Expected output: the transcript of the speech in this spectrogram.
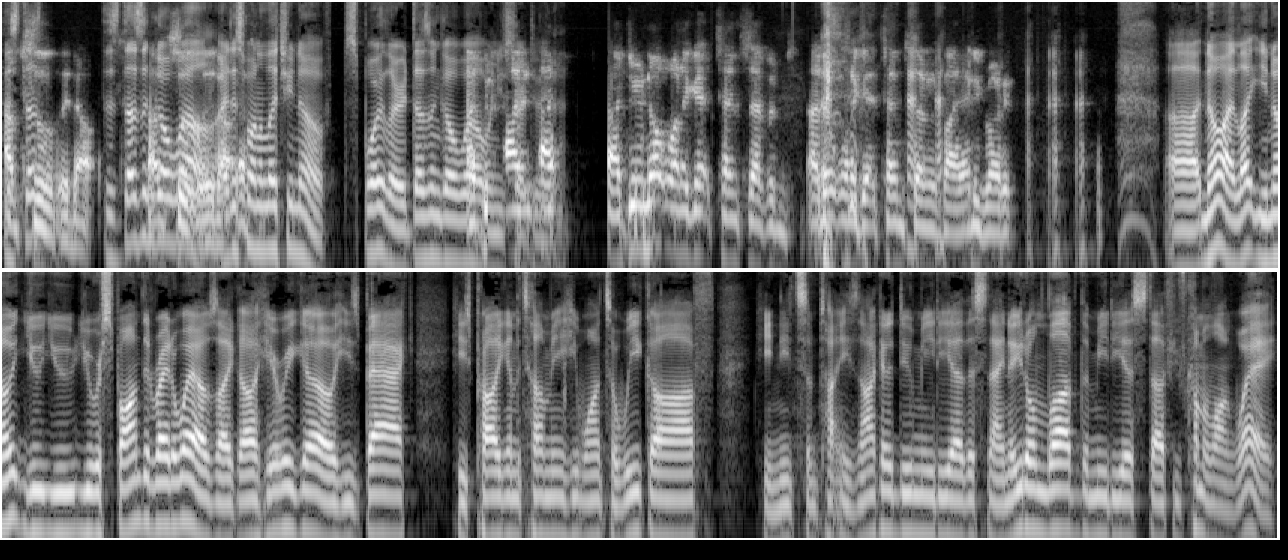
This Absolutely not. This doesn't go Absolutely well. I just want to let you know. Spoiler: It doesn't go well when you start I, doing I, that. I do not want to get 10-7. I don't want to get 10-7 by anybody. Uh, no, I let you know. You you you responded right away. I was like, oh, here we go. He's back. He's probably going to tell me he wants a week off. He needs some time. He's not going to do media. This and that. I know you don't love the media stuff. You've come a long way,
